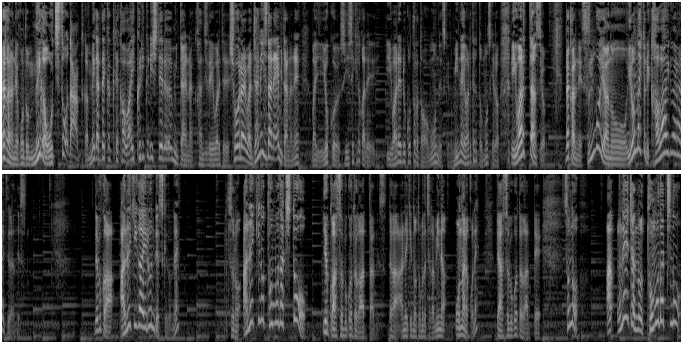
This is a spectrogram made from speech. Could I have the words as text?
だからね、ほんと目が落ちそうだとか、目がでかくて可愛いクリクリしてるみたいな感じで言われてて、将来はジャニーズだねみたいなね、まあよく親戚とかで言われることだとは思うんですけど、みんな言われてると思うんですけど、言われてたんですよ。だからね、すんごいあの、いろんな人に可愛がられてたんです。で、僕は姉貴がいるんですけどね、その姉貴の友達とよく遊ぶことがあったんです。だから姉貴の友達がみんな女の子ね、で遊ぶことがあって、その、あ、お姉ちゃんの友達の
